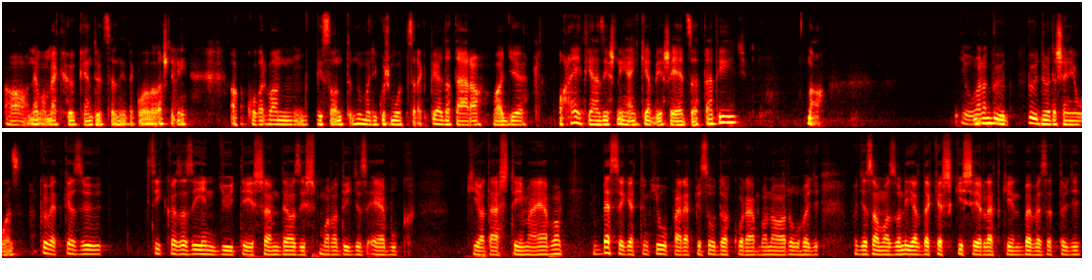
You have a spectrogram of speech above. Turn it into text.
ha nem a meghökkentőt szeretnétek olvasni, akkor van viszont numerikus módszerek példatára, vagy a rejtjelzés néhány kérdése jegyzett. Tehát így, na, jó, van Bő, bődületesen jó az. A következő cikk az az én gyűjtésem, de az is marad így az e-book kiadás témájában. Beszélgettünk jó pár epizóddal korábban arról, hogy, hogy az Amazon érdekes kísérletként bevezette, hogy egy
